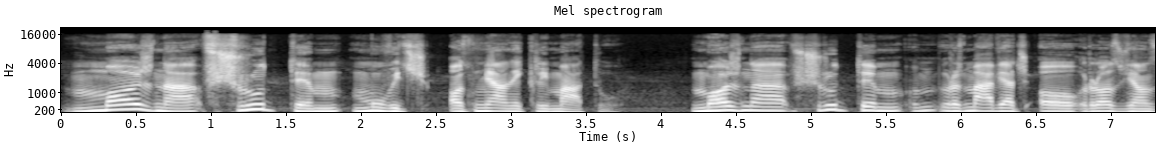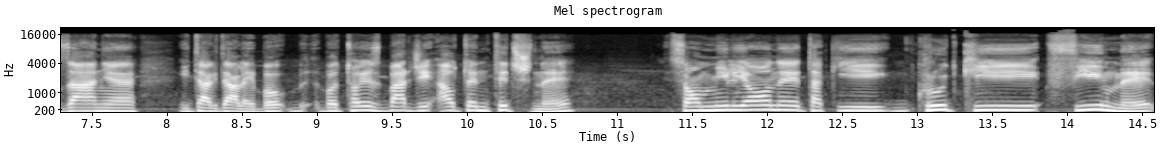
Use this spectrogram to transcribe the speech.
można wśród tym mówić o zmianie klimatu można wśród tym rozmawiać o rozwiązanie i tak dalej, bo, bo to jest bardziej autentyczny. Są miliony takich krótkie filmy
